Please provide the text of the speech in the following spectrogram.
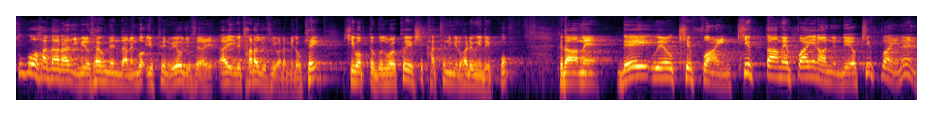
수고하다라는 의미로 사용된다는 거 이 표현 외워주세요. 아, 이거 달아주시기 바랍니다. 오케이? keep up the good work 역시 같은 의미로 활용이 됐고 그 다음에 they will keep fine. keep 다음에 fine 나왔는데요. keep fine은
